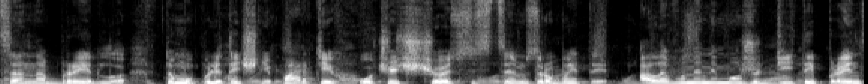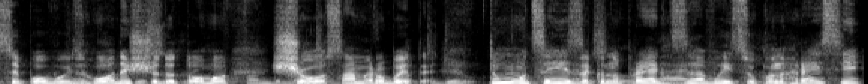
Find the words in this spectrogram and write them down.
це набридло. Тому політичні партії хочуть щось з цим зробити, але вони не можуть дійти принципової згоди щодо того, що саме робити. Тому цей законопроект завис у конгресі,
